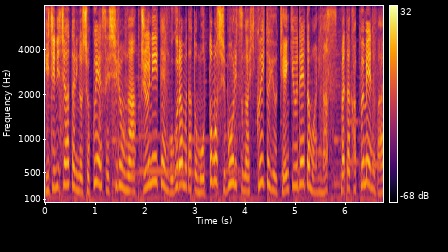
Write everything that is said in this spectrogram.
1日あたりの食塩摂取量が 12.5g だと最も死亡率が低いという研究データもあります。またカップ麺の場合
